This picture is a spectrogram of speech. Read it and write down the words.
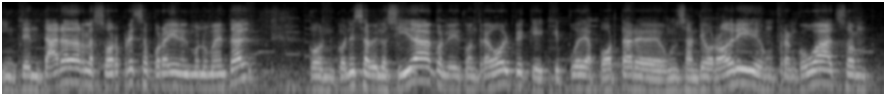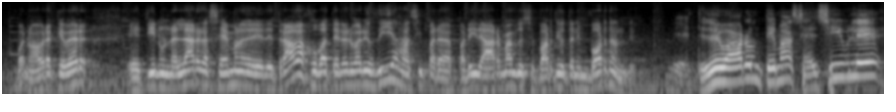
intentará dar la sorpresa por ahí en el Monumental con, esa velocidad, con el contragolpe que, puede aportar eh, un Santiago Rodríguez, un Franco Watson. Bueno, habrá que ver. Eh, tiene una larga semana de, trabajo, va a tener varios días así para, para ir armando ese partido tan importante. Te debo ahora un tema sensible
